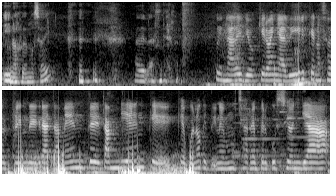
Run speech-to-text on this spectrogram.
y nos vemos ahí. Adelante. Pues nada, yo quiero añadir que nos sorprende gratamente también que, bueno, que tiene mucha repercusión ya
